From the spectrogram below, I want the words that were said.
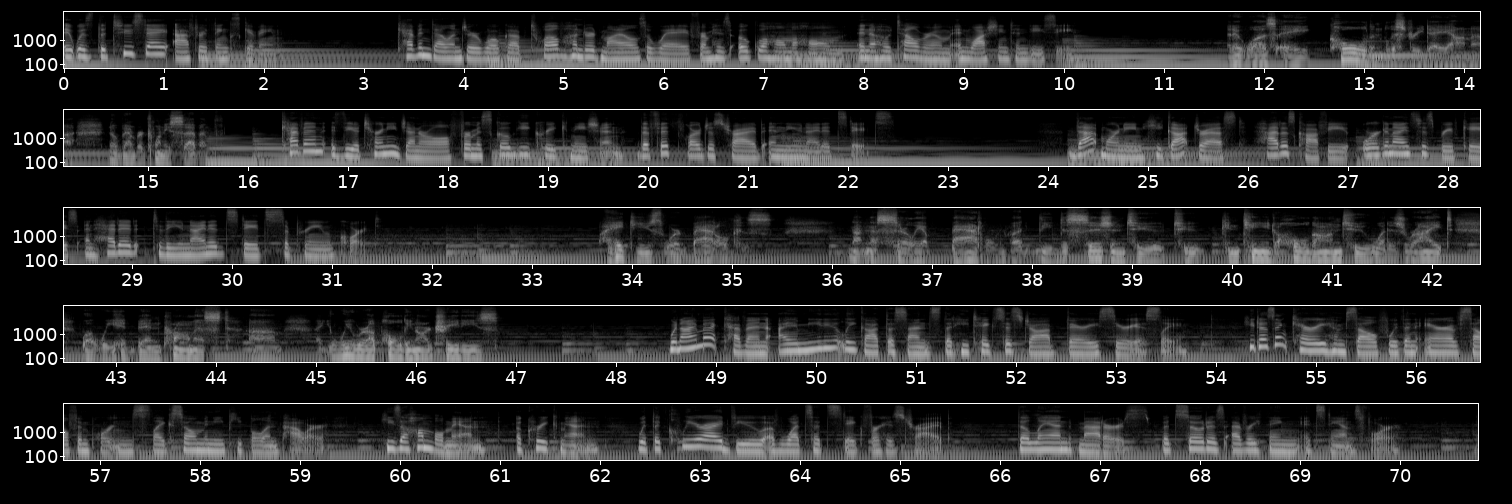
It was the Tuesday after Thanksgiving. Kevin Dellinger woke up 1,200 miles away from his Oklahoma home in a hotel room in Washington, D.C. And it was a cold and blistery day on uh, November 27th. Kevin is the Attorney General for Muscogee Creek Nation, the fifth largest tribe in the United States. That morning, he got dressed, had his coffee, organized his briefcase, and headed to the United States Supreme Court. I hate to use the word battle because not necessarily a battle, but the decision to to continue to hold on to what is right, what we had been promised. Um, we were upholding our treaties. When I met Kevin, I immediately got the sense that he takes his job very seriously. He doesn't carry himself with an air of self importance like so many people in power. He's a humble man, a Creek man, with a clear eyed view of what's at stake for his tribe. The land matters, but so does everything it stands for.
